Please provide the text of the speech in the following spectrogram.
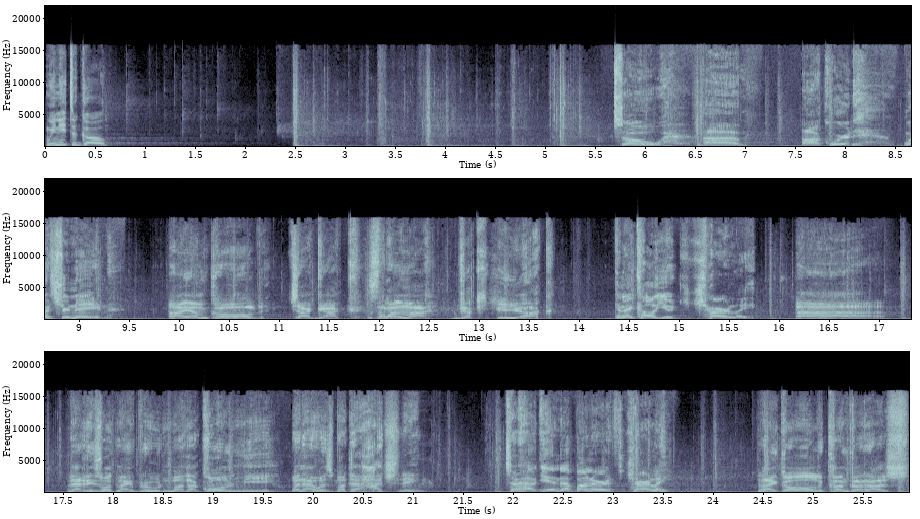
We need to go. So, uh, awkward? What's your name? I am called Chagak Zalma Gakiak. Can I call you Charlie? Ah, that is what my brood mother called me when I was but a hatchling. So how'd you end up on Earth, Charlie? Like all conquerors,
